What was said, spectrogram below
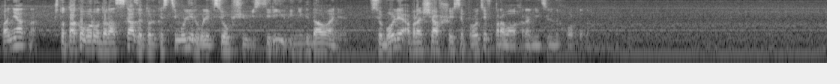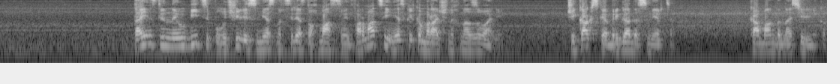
Понятно, что такого рода рассказы только стимулировали всеобщую истерию и негодование – все более обращавшиеся против правоохранительных органов. Таинственные убийцы получили с местных средств массовой информации несколько мрачных названий. Чикагская бригада смерти, команда насильников,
